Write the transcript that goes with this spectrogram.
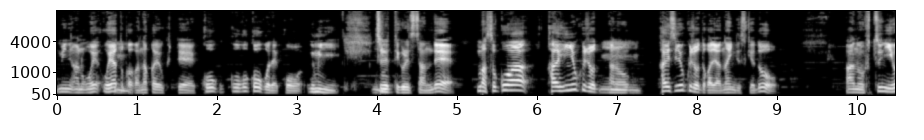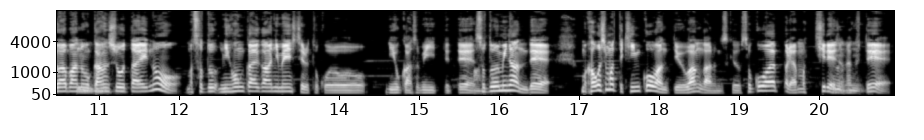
みんな、あの親親とかが仲良くて、高校高校高校でこう海に連れてってくれてたんで、まあそこは海浜浴場、あの、うん海水浴場とかではないんですけど、あの、普通に岩場の岩礁帯の、まあ、外、日本海側に面してるところによく遊びに行ってて、い。外海なんで、まあ、鹿児島って錦江湾っていう湾があるんですけど、そこはやっぱりあんま綺麗じゃなくて、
